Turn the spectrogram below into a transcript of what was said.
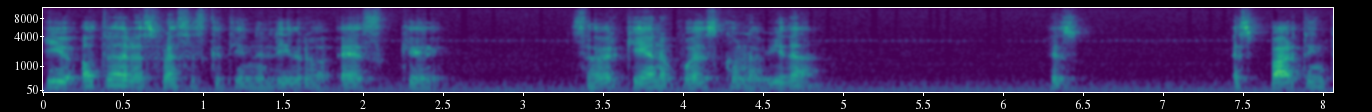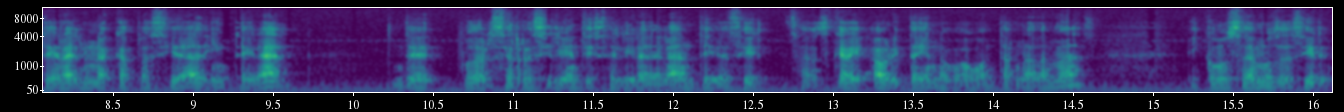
Y otra de las frases que tiene el libro es que saber que ya no puedes con la vida es es parte integral una capacidad integral de poder ser resiliente y salir adelante y decir, sabes que ahorita ya no voy a aguantar nada más. Y como sabemos decir,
